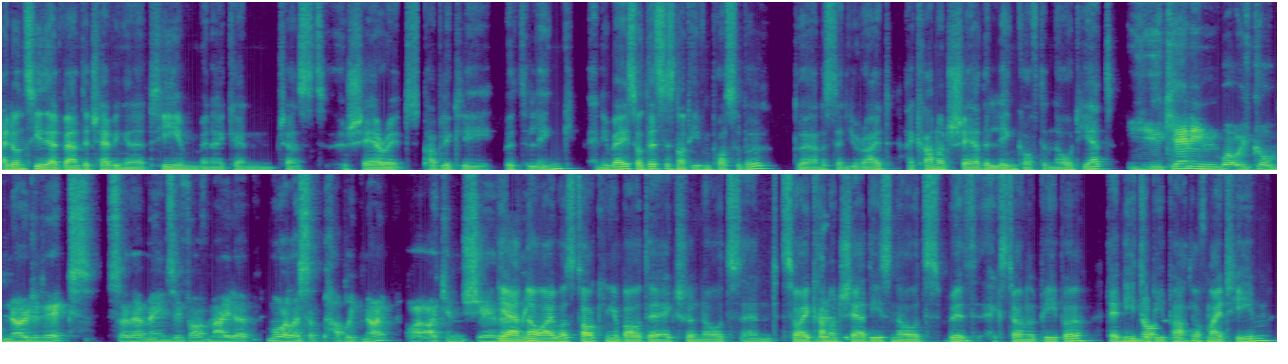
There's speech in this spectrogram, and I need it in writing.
I don't see the advantage having a team when I can just share it publicly with the link anyway. So this is not even possible. Do I understand you right? I cannot share the link of the node yet. You can in what we've called Notud X. So that means if I've made a more or less a public note, I, I can share that. Yeah, link. no, I was talking about the actual notes. And so I cannot share these notes with external people. They need not, to be part of my team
